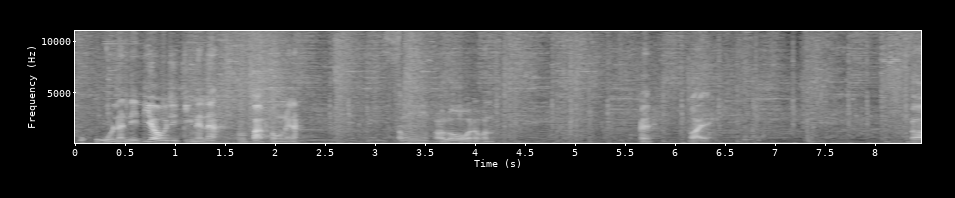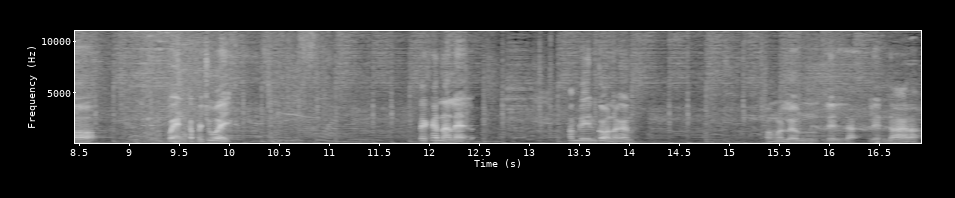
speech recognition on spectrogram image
โอ้โหนั่นนิดเดียวจริงๆนะนะ ผมปักธงเลยนะ ต้องเอาโล่ทุกคน โอเคปล่อย ก็แหวนกลับไปช่วย ได้แค่นั้นแหละทำเลนก่อนแล้วกัน ฝั่งมันเริ่มเล่นละเล่นได้แล้ว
